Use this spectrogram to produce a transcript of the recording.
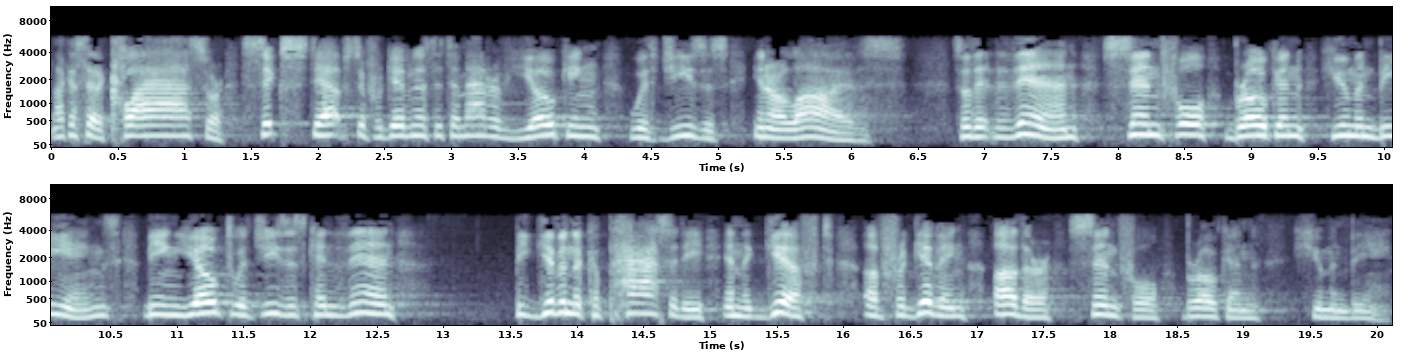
like I said, a class or six steps to forgiveness. It's a matter of yoking with Jesus in our lives. So that then sinful, broken human beings being yoked with Jesus can then be given the capacity and the gift of forgiving other sinful, broken human beings.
